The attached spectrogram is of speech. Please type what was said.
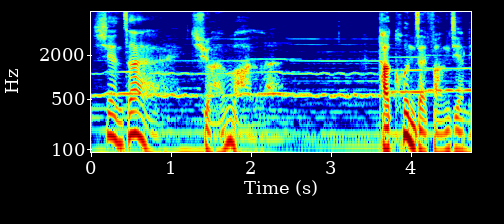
现在全完了。他困在房间里，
